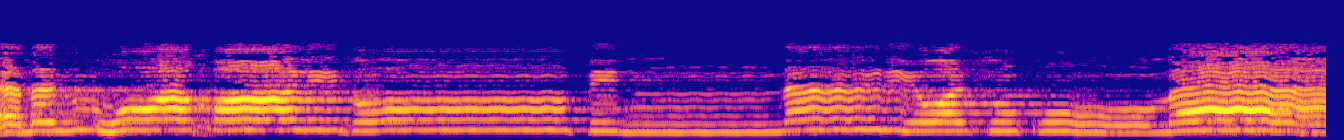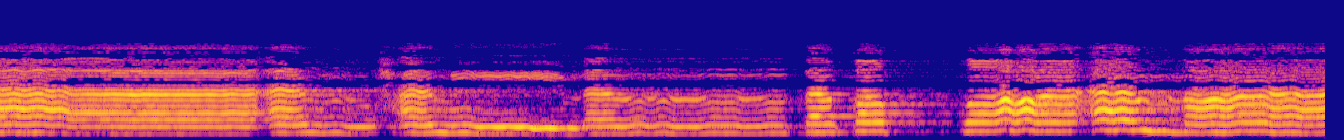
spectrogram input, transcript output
كمن هو خالد في النار وسقوا ماء حميما فقطع أمعاءهم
